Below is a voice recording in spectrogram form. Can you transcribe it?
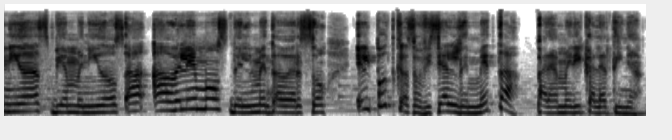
Bienvenidas, bienvenidos a Hablemos del Metaverso, el podcast oficial de Meta para América Latina.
